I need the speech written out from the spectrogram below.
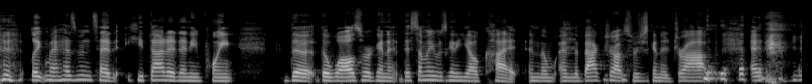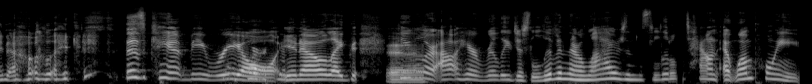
like my husband said he thought at any point the the walls were gonna that somebody was gonna yell cut and the and the backdrops were just gonna drop and you know like this can't be real you know like yeah. people are out here really just living their lives in this little town at one point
